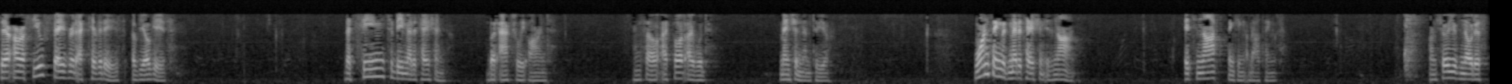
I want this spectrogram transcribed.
There are a few favorite activities of yogis that seem to be meditation, but actually aren't. And so I thought I would mention them to you. One thing that meditation is not, it's not thinking about things. I'm sure you've noticed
